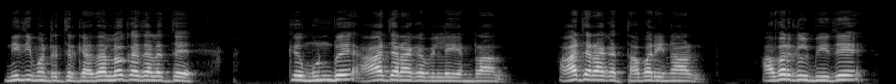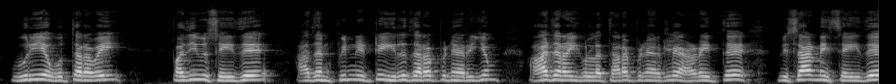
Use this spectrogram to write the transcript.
நீதிமன்றத்திற்கு அதாவது லோக் அதாலத்துக்கு முன்பு ஆஜராகவில்லை என்றால் ஆஜராக தவறினால் அவர்கள் மீது உரிய உத்தரவை பதிவு செய்து அதன் பின்னிட்டு இரு தரப்பினரையும் ஆஜராகியுள்ள தரப்பினர்களை அழைத்து விசாரணை செய்து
